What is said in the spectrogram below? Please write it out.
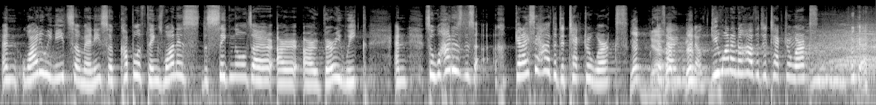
And why do we need so many? So, a couple of things. One is the signals are, are, are very weak. And so, how does this? uh, Can I say how the detector works? Yeah. Yeah. 'Cause I, you know, do you want to know how the detector works? Okay.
